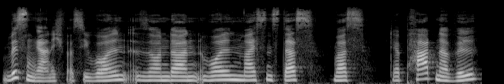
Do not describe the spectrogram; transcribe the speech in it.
wissen gar nicht, was sie wollen, sondern wollen meistens das, was der Partner will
